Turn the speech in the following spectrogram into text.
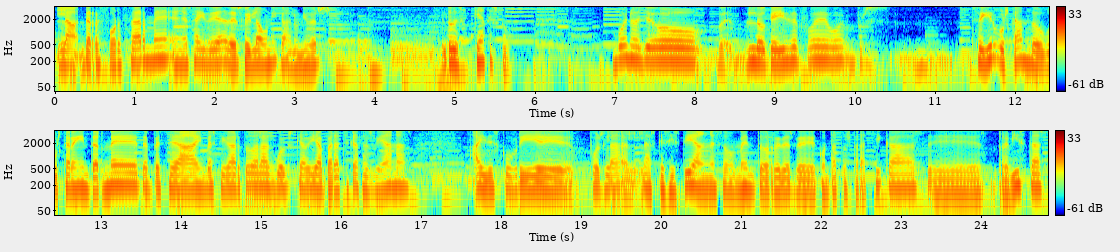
la, de reforzarme en esa idea de soy la única en el universo. Entonces, ¿qué haces tú? Bueno, yo eh, lo que hice fue pues, seguir buscando, buscar en internet, empecé a investigar todas las webs que había para chicas lesbianas Ahí descubrí pues las que existían en ese momento, redes de contactos para chicas, eh, revistas.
